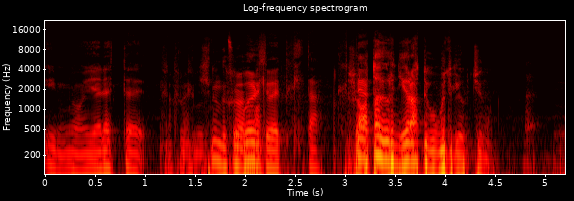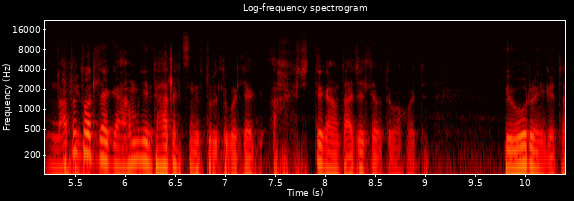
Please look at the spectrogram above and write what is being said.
ийм нөө яриатай нөхөр зүгээр л байдаг л та. Одоо ер нь ярадаг өгүүлэг явж байна. Надад бол яг хамгийн таалагдсан нэвтрүүлэг бол яг ах хчтэй хамт ажил явдаг байх үед. Би өөрөө ингээд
